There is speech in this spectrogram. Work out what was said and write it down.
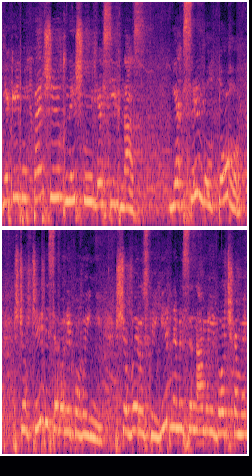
який був першою книжкою для всіх нас, як символ того, що вчитися вони повинні, щоб вирости гідними синами і дочками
